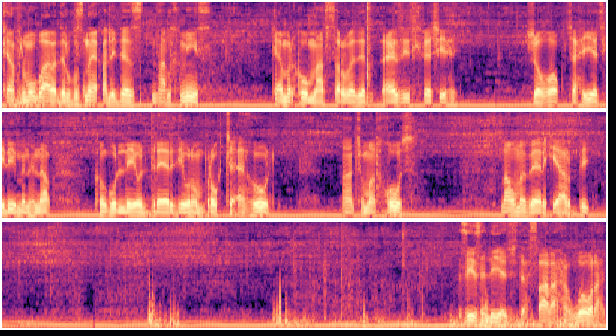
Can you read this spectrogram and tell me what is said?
كان في المباراة ديال بوزنيقة اللي دازت نهار الخميس. كان مركوب مع الصربة ديال عزيز الفاشيحي جوغوق تحياتي ليه من هنا. كنقول ليه والدراري ديالهم مبروك التأهل هانتوما الخوت. اللهم بارك يا ربي. عزيز عليا جدع صراحة هو ورعد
